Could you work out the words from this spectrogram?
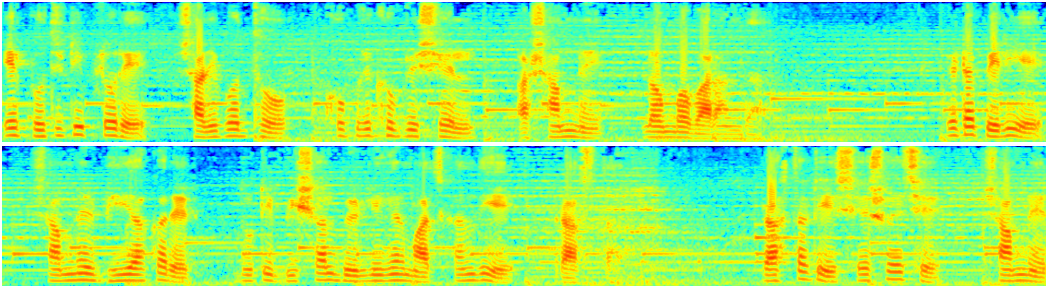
এর প্রতিটি ফ্লোরে সারিবদ্ধ খুপড়ি খুপড়ি সেল আর সামনে লম্বা বারান্দা। এটা পেরিয়ে সামনের ভি আকারের দুটি বিশাল বিল্ডিংয়ের মাঝখান দিয়ে রাস্তা। রাস্তাটি শেষ হয়েছে সামনের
